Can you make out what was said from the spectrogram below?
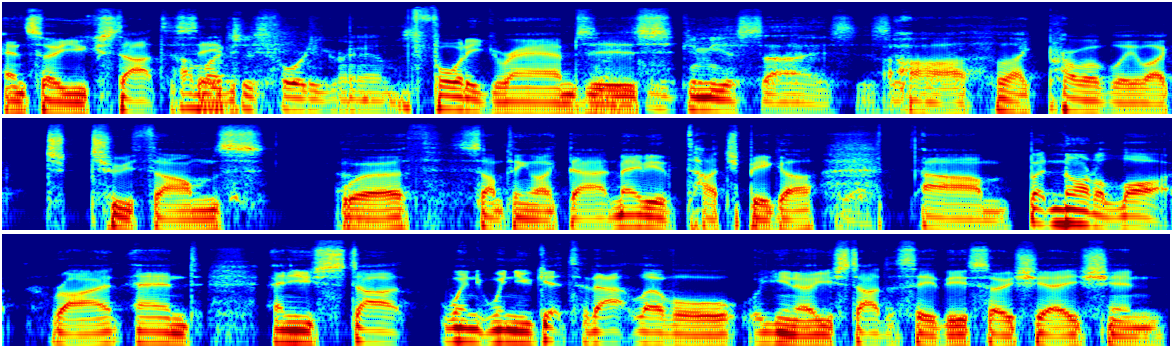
And so you start to How see. How much is 40 grams? 40 grams is. Give me a size. Is it uh, like probably like t- two thumbs worth, something like that, maybe a touch bigger, yeah. um, but not a lot, right? And and you start when when you get to that level, you know, you start to see the association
